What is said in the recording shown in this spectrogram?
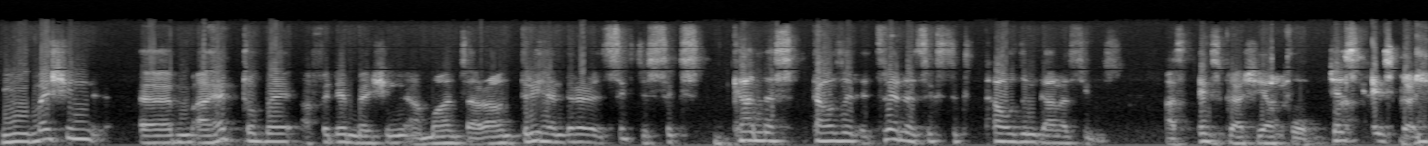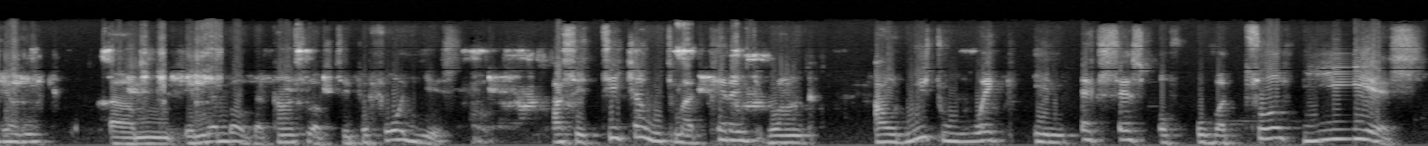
You mentioned um, I had Togbe Afede mention amount around 366 Ghana thousand, 366,000 Ghana cedis as ex gratia for just ex gratia um, a member of the Council of State for four years. As a teacher with my current rank, I would need to work in excess of over 12 years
